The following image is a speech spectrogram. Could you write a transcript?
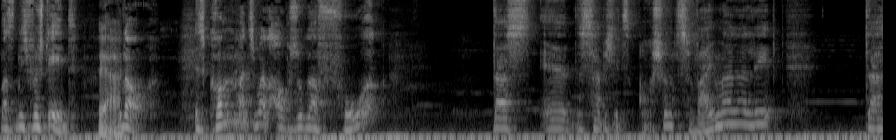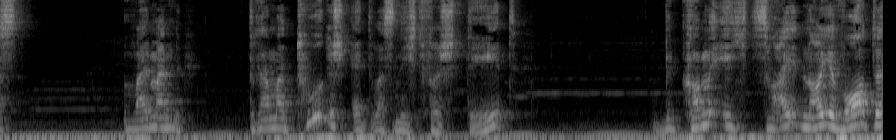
was nicht versteht. Ja. Genau. Es kommt manchmal auch sogar vor, dass, äh, das habe ich jetzt auch schon zweimal erlebt, dass, weil man dramaturgisch etwas nicht versteht, bekomme ich zwei neue Worte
